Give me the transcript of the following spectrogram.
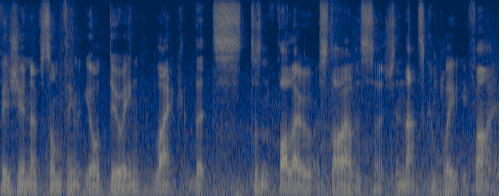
vision of something that you're doing, like that doesn't follow a style as such, then that's completely fine.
